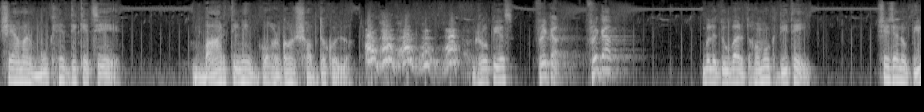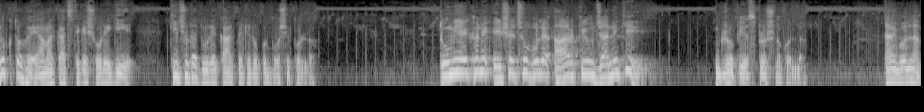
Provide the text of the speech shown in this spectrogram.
সে আমার মুখের দিকে চেয়ে বার তিনি গড় শব্দ করল। গ্রোপিয়াস ফ্রেকা ফ্রেকা বলে দুবার ধমক দিতেই সে যেন বিরক্ত হয়ে আমার কাছ থেকে সরে গিয়ে কিছুটা দূরে কার্পেটের উপর বসে পড়ল। তুমি এখানে এসেছ বলে আর কেউ জানে কি? গ্রোপিয়াস প্রশ্ন করল। আমি বললাম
